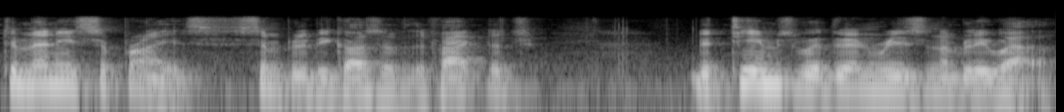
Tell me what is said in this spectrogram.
to many surprise, simply because of the fact that the teams were doing reasonably well.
